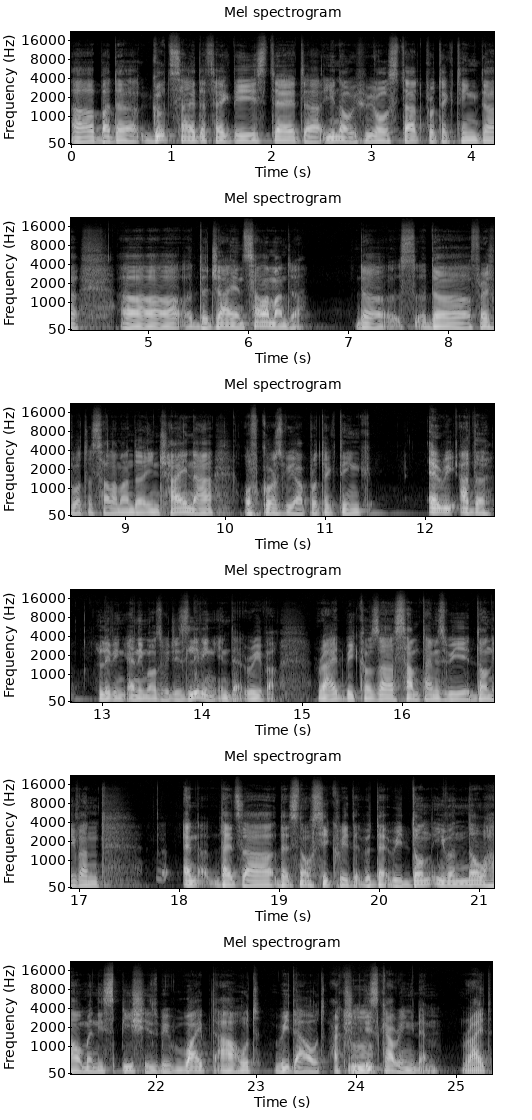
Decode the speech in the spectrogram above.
Uh, but the good side effect is that uh, you know if we all start protecting the uh, the giant salamander, the the freshwater salamander in China, of course we are protecting every other living animals which is living in that river, right? Because uh, sometimes we don't even and that's uh, that's no secret that, that we don't even know how many species we wiped out without actually mm. discovering them right?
